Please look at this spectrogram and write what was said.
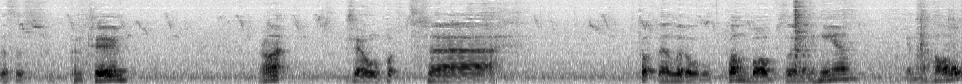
this is can turn. Right. So we'll put. Uh, put the little plumb bob thing in here, in the hole.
